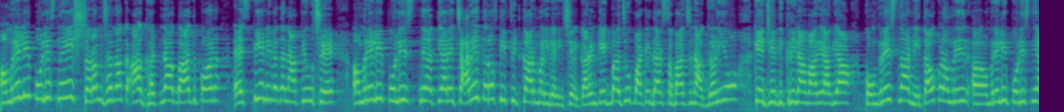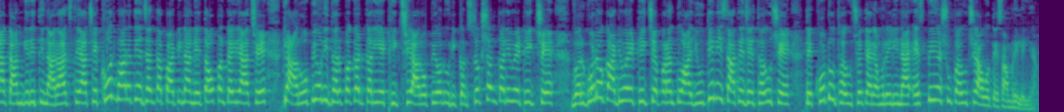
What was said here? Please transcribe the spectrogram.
અમરેલી પોલીસની શરમજનક આ ઘટના બાદ પણ એસપીએ નિવેદન આપ્યું છે. અમરેલી પોલીસને અત્યારે ચારેય તરફથી ફિટકાર મળી રહી છે. કારણ કે એક બાજુ પાટીદાર સમાજના અગ્રણીઓ કે જે દીકરીના વારે આવ્યા, કોંગ્રેસના નેતાઓ પણ અમરે- અમરેલી પોલીસની આ કામગીરીથી નારાજ થયા છે. ખુદ ભારતીય જનતા પાર્ટીના નેતાઓ પણ કહી રહ્યા છે કે આરોપીઓની ધરપકડ કરીએ ઠીક છે, આરોપીઓનું રિકન્સ્ટ્રક્શન કર્યું એ ઠીક છે, વરઘોડો કાઢ્યો એ ઠીક છે, પરંતુ આ યુવતીની સાથે જે થયું છે તે ખોટું થયું છે. ત્યારે અમરેલીના એસપીએ શું કહ્યું છે? આવો તે સાંભળી લઈએ.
